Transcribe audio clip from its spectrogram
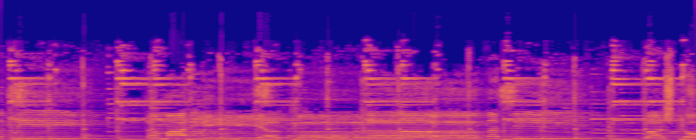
હતી તમારી અકળ ગસી કષ્ટો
